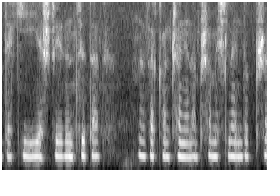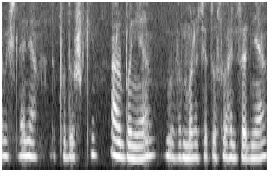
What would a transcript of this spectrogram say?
taki jeszcze jeden cytat na zakończenie, na przemyślenie, do przemyślenia, do poduszki, albo nie, bo wy możecie to słuchać za dnia.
